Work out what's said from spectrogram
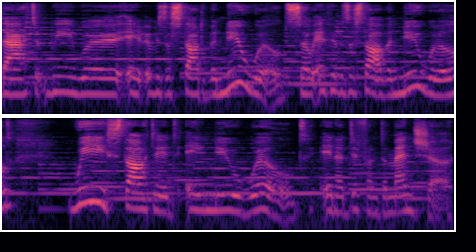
that we were, it, it was the start of a new world. So if it was the start of a new world, we started a new world in a different dimension,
